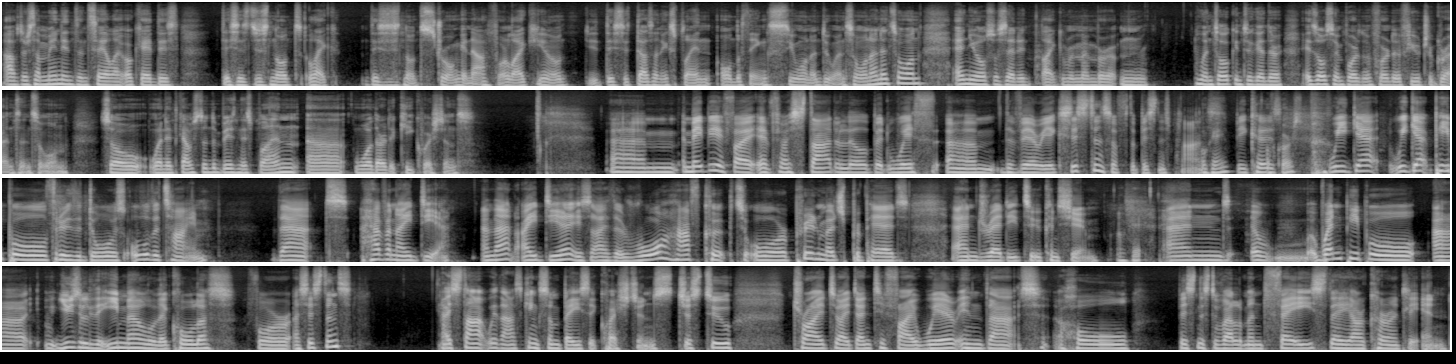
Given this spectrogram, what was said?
after some minutes and say like, okay, this this is just not like this is not strong enough or like you know this it doesn't explain all the things you want to do and so on and so on. And you also said it like remember um, when talking together it's also important for the future grants and so on. So when it comes to the business plan uh, what are the key questions um, maybe if I if I start a little bit with um, the very existence of the business plans, okay, because of we get we get people through the doors all the time that have an idea and that idea is either raw, half cooked, or pretty much prepared and ready to consume. Okay. And uh, when people uh, usually they email or they call us for assistance, I start with asking some basic questions just to try to identify where in that whole business development phase they are currently in.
